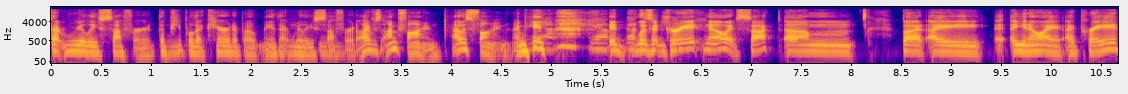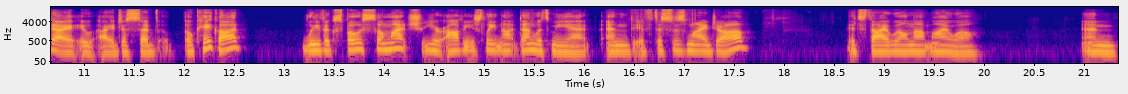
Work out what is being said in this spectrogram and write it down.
That really suffered. The people that cared about me that really suffered. I was, I'm fine. I was fine. I mean, Yeah, yeah, it was it great? No, it sucked. Um, but I, you know, I, I prayed. I, I just said, okay, God, we've exposed so much. You're obviously not done with me yet. And if this is my job, it's Thy will, not my will. And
